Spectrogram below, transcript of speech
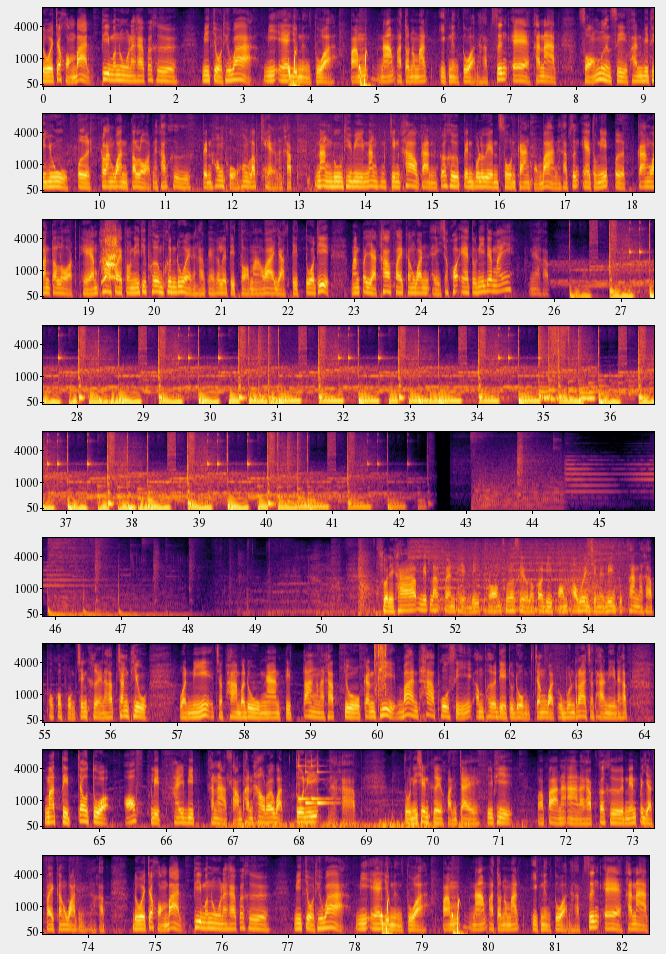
โดยเจ้าของบ้านพี่มนูนะครับก็คือมีโจทย์ที่ว่ามีแอร์อยู่ 1 ตัว ปั๊มน้ำอัตโนมัติอีก 1 ตัวนะครับ ซึ่งแอร์ขนาด 24,000 BTU เปิดกลางวันตลอดนะครับ คือเป็นห้องโถงห้องรับแขกนะครับ นั่งดูทีวีนั่งกินข้าวกัน ก็คือเป็นบริเวณโซนกลางของบ้านนะครับ ซึ่งแอร์ตรงนี้เปิดกลางวันตลอดแถมค่าไฟตอนนี้ที่เพิ่มขึ้นด้วยนะครับ แกก็เลยติดต่อมาว่าอยากติดตัวที่มันประหยัดค่าไฟกลางวันไอเฉพาะแอร์ตัวนี้ได้ไหมเนี่ยครับ วัสดีครับ มิตรรักแฟนเพจดีพร้อมโซลาเซลล์แล้วก็ดีพร้อม Power Engineering ทุกท่านนะครับพบกับผมเช่นเคยนะครับ ช่างทิว วันนี้จะพามาดูงานติดตั้งนะครับ อยู่กันที่บ้านท่าโพสีอำเภอเดชอุดม จังหวัดอุบลราชธานีนะครับ มาติดเจ้าตัว Off Grid Hybrid ขนาด 3,500 วัตต์ตัวนี้นะครับ ตัวนี้เช่นเคยขวัญใจพี่ๆป้าป้าๆนาอานะครับก็คือเน้นประหยัดไฟกลางวันนะครับโดยเจ้าของบ้านพี่มนูนะครับก็คือ มีโจทย์ที่ว่ามีแอร์อยู่ 1 ตัว ปั๊มน้ำอัตโนมัติอีก 1 ตัวนะครับ ซึ่งแอร์ขนาด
